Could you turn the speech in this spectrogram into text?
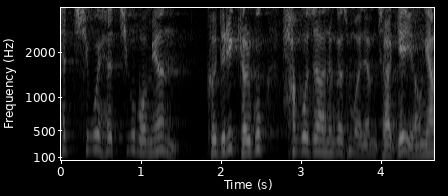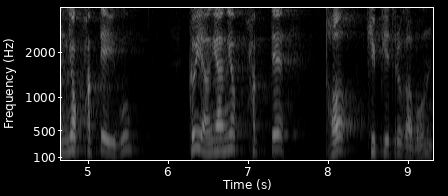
해치고 해치고 보면 그들이 결국 하고자 하는 것은 뭐냐면 자기의 영향력 확대이고 그 영향력 확대 더 깊이 들어가 보면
